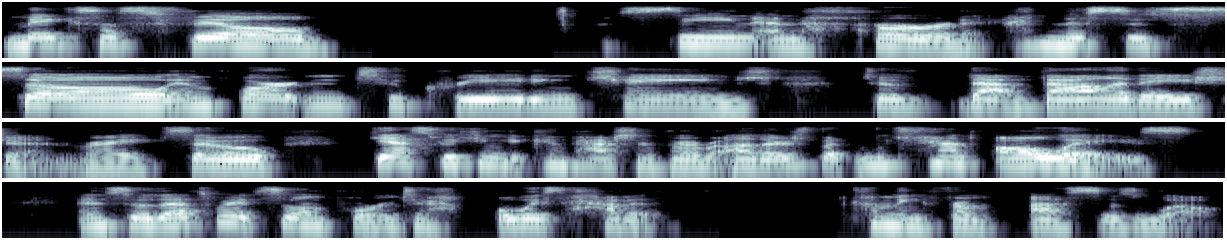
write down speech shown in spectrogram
makes us feel seen and heard. And this is so important to creating change, to that validation, right? So, yes, we can get compassion from others, but we can't always. And so that's why it's so important to always have it coming from us as well.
